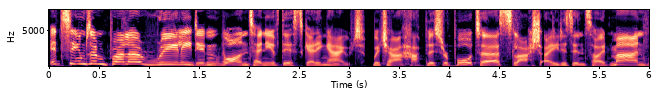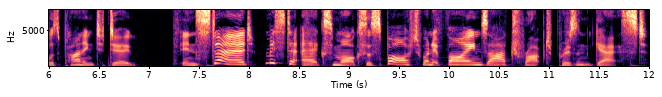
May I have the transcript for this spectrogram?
It seems Umbrella really didn't want any of this getting out, which our hapless reporter slash Ada's inside man was planning to do. Instead, Mr. X marks the spot when it finds our trapped prison guest.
